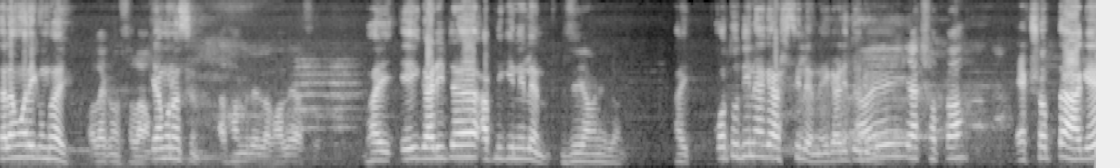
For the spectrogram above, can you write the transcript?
সালামু আলাইকুম ভাই। ওয়ালাইকুম সালাম কেমন আছেন? আলহামদুলিল্লাহ ভালো আছে। ভাই এই গাড়িটা আপনি কি নিলেন? জি আমি নিলাম। ভাই কতদিন আগে আসছিলেন এই গাড়ি তৈরি এই এক সপ্তাহ। এক সপ্তাহ আগে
